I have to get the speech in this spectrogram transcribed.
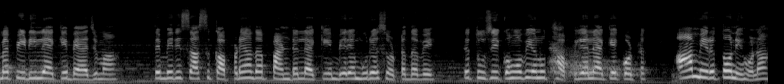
ਮੈਂ ਪੀੜੀ ਲੈ ਕੇ ਬਹਿ ਜਾਵਾਂ ਤੇ ਮੇਰੀ ਸੱਸ ਕੱਪੜਿਆਂ ਦਾ ਪੰਡ ਲੈ ਕੇ ਮੇਰੇ ਮੂਰੇ ਸੁੱਟ ਦਵੇ ਤੇ ਤੁਸੀਂ ਕਹੋ ਵੀ ਉਹਨੂੰ ਥਾਪੀਆਂ ਲੈ ਕੇ ਕੁੱਟ ਆ ਮੇਰੇ ਤੋਂ ਨਹੀਂ ਹੋਣਾ।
